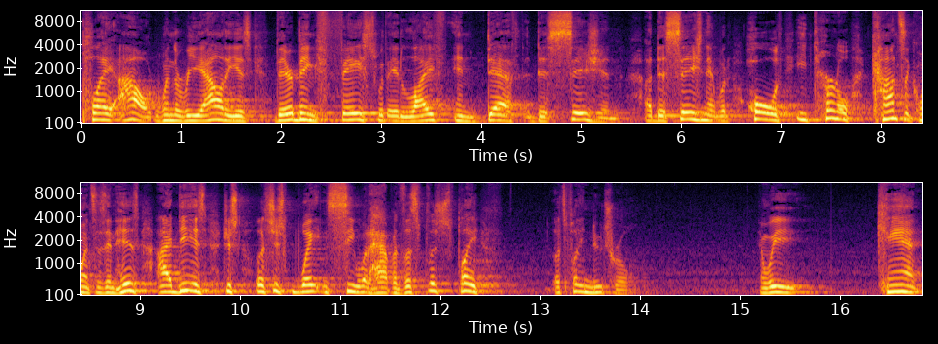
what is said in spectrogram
play out when the reality is they're being faced with a life and death decision, a decision that would hold eternal consequences. And his idea is just let's just wait and see what happens. Let's, let's play let's play neutral. And we can't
